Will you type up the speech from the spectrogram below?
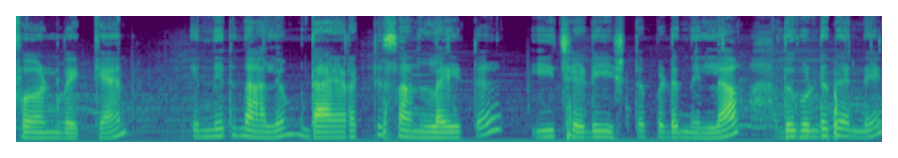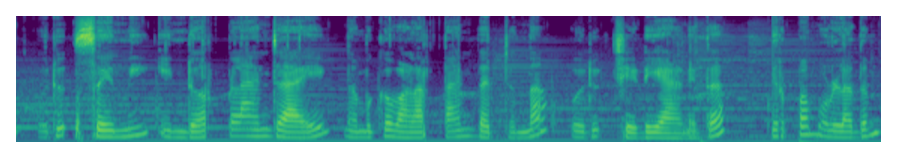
ഫേൺ വെക്കാൻ. എന്നിരുന്നാലും ഡയറക്റ്റ് സൺലൈറ്റ് ഈ ചെടി ഇഷ്ടപ്പെടുന്നില്ല. അതുകൊണ്ട് തന്നെ ഒരു സെമി ഇൻഡോർ പ്ലാന്റായി നമുക്ക് വളർത്താൻ പറ്റുന്ന ഒരു ചെടിയാണിത്. ഈർപ്പമുള്ളതും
